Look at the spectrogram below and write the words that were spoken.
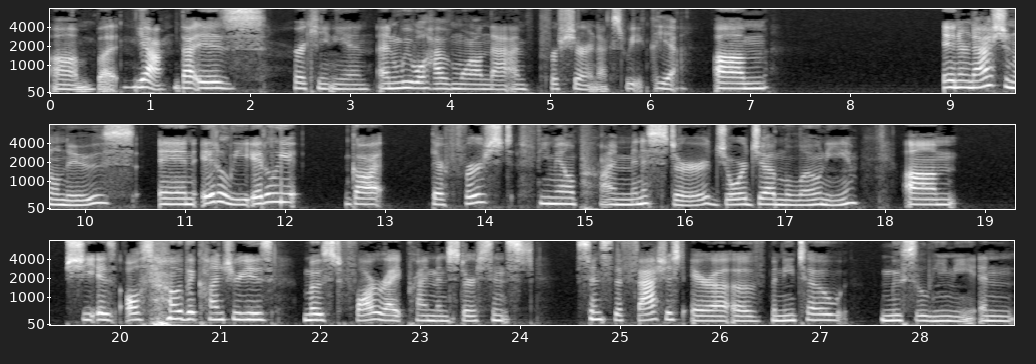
Um, but yeah, that is Hurricane Ian, and we will have more on that. I'm for sure next week. Yeah. Um, international news in Italy. Italy got their first female prime minister, Giorgia Meloni. Um, she is also the country's most far right prime minister since since the fascist era of Benito Mussolini in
